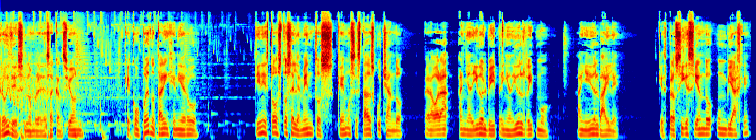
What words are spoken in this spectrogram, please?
Es el nombre de esa canción, que como puedes notar, ingeniero, tiene todos estos elementos que hemos estado escuchando, pero ahora añadido el beat, añadido el ritmo, añadido el baile, que pero sigue siendo un viaje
